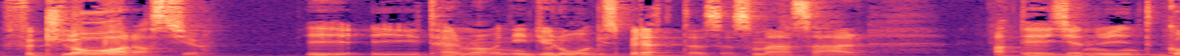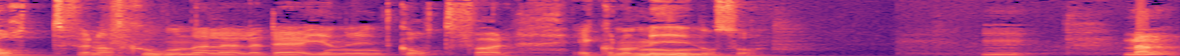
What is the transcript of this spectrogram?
förklaras ju i, i termer av en ideologisk berättelse som är så här att det är genuint gott för nationen eller det är genuint gott för ekonomin och så. Mm. Men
